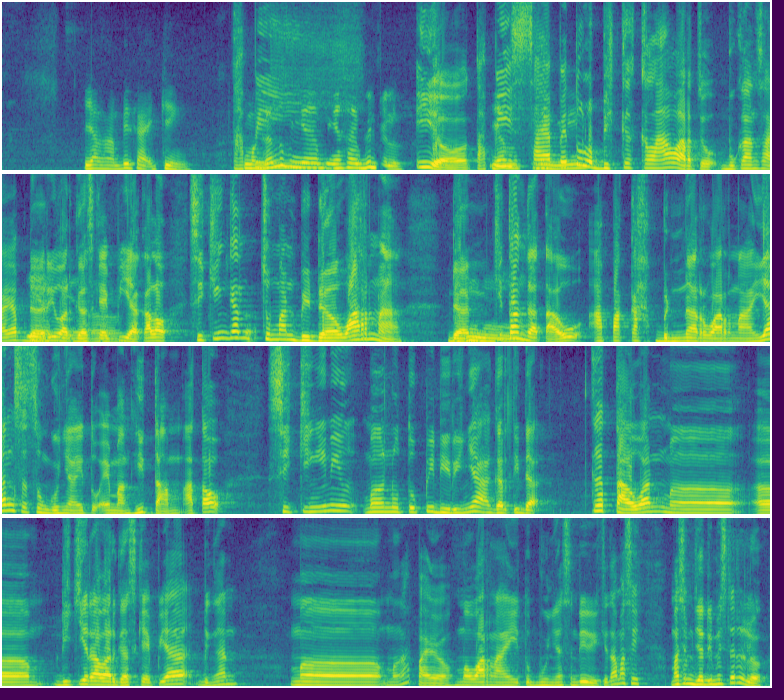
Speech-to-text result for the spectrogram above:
yang hampir kayak King Tapi- Magellan tuh punya punya sayap gede loh Iya, tapi Yang sayapnya ini- itu lebih ke kelawar, Cuk. Bukan sayap Iya, dari warga iya, Skypia. Kalau si King kan cuman beda warna. Dan Hmm. kita nggak tahu apakah benar warna yang sesungguhnya itu emang hitam atau si King ini menutupi dirinya agar tidak ketahuan me- em, dikira warga Skypia dengan me, mengapa ya mewarnai tubuhnya sendiri. Kita masih masih menjadi misteri loh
